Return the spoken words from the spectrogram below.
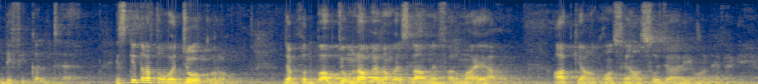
ڈیفیکلٹ ہے۔ اس کی طرف توجہ کرو۔ جب خطبہ جملہ پیغمبر اسلام نے فرمایا آپ کی آنکھوں سے آنسو جاری ہونے لگے۔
